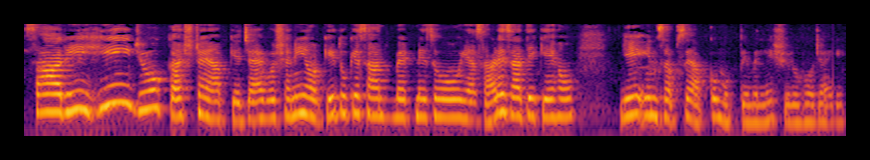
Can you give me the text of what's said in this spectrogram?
सारी ही जो कष्ट हैं आपके, चाहे वो शनि और केतु के साथ बैठने से हो या साढ़े साथी के हो, ये इन सबसे आपको मुक्ति मिलनी शुरू हो जाएगी।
